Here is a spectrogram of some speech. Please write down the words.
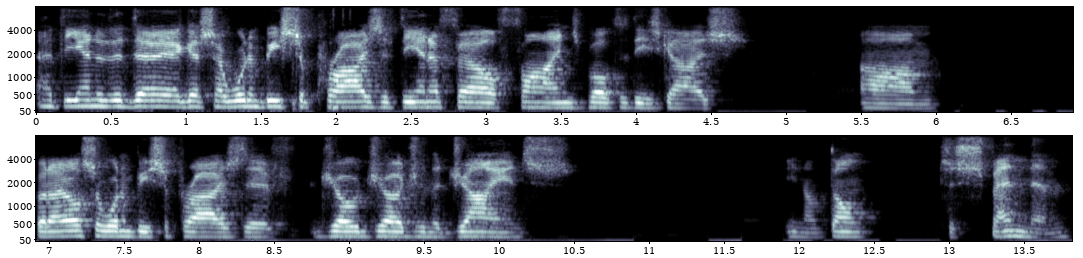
at the end of the day, I guess I wouldn't be surprised if the NFL fines both of these guys. Um, but I also wouldn't be surprised if Joe Judge and the Giants, you know, don't suspend them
